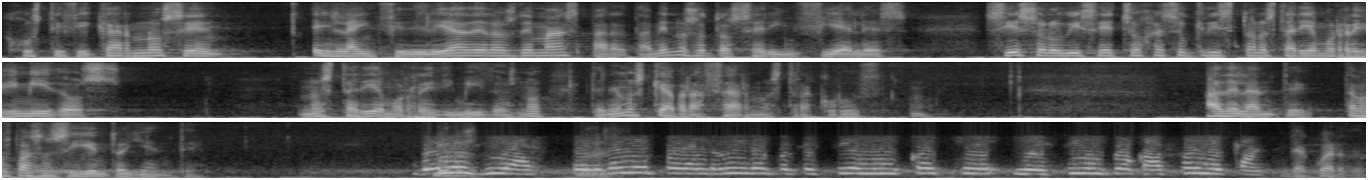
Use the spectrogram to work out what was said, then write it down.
justificarnos en, la infidelidad de los demás para también nosotros ser infieles. Si eso lo hubiese hecho Jesucristo, no estaríamos redimidos. No estaríamos redimidos, ¿no? Tenemos que abrazar nuestra cruz. Adelante, damos paso al siguiente oyente. Buenos días, perdone por el ruido porque estoy en un coche y estoy un poco afónica. De acuerdo.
